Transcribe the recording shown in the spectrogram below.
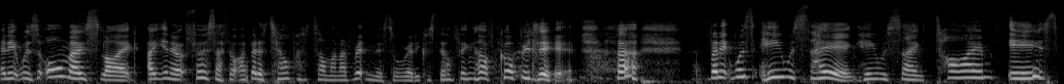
And it was almost like, I, you know, at first I thought, I better tell someone I've written this already because they'll think I've copied it. but it was he was saying he was saying time is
